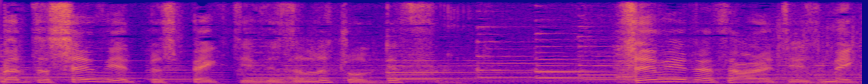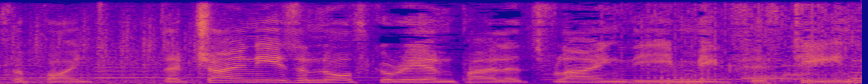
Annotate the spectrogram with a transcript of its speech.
But the Soviet perspective is a little different. Soviet authorities make the point that Chinese and North Korean pilots flying the MiG-15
